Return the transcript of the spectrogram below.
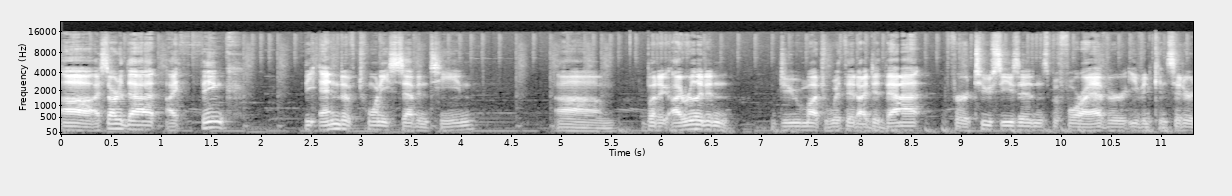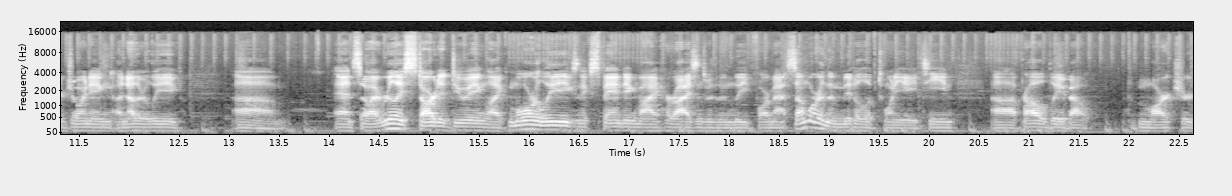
Uh, I started that, I think, the end of 2017. Um, but it, I really didn't do much with it. I did that for two seasons before I ever even considered joining another league. Um, and so I really started doing like more leagues and expanding my horizons within league format somewhere in the middle of 2018, uh, probably about March or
